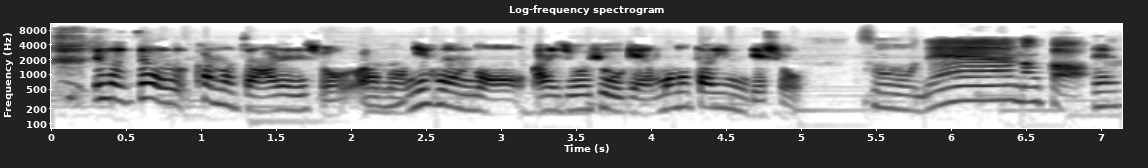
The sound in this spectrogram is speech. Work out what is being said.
え、じゃあ、かなちゃんあれでしょ？あの、日本の愛情表現物足りんでしょ？そうね、なんか、ね。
